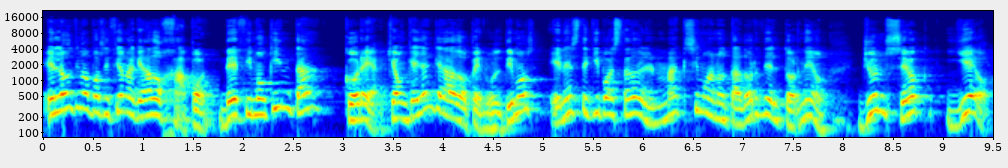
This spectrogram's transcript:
En la última posición ha quedado Japón. Decimoquinta, Corea, que aunque hayan quedado penúltimos, en este equipo ha estado el máximo anotador del torneo, Jun Seok Yeo,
